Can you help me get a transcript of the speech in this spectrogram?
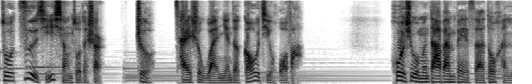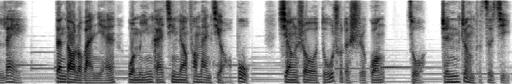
做自己想做的事儿，这才是晚年的高级活法。或许我们大半辈子都很累，但到了晚年，我们应该尽量放慢脚步，享受独处的时光，做真正的自己。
